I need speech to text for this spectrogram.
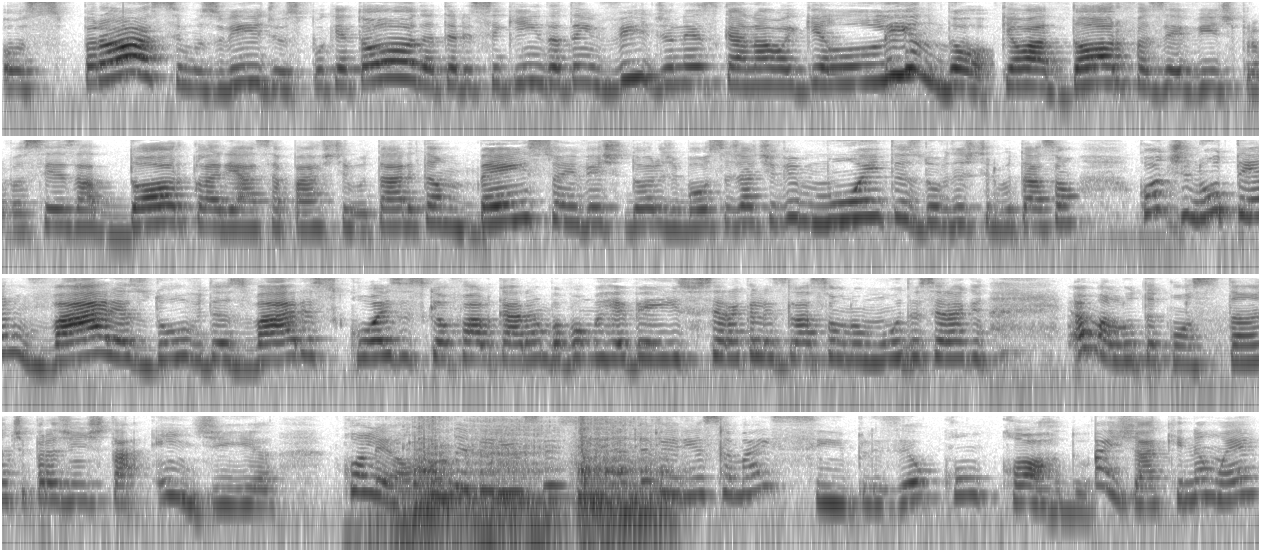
os próximos vídeos, porque toda terça e quinta tem vídeo nesse canal aqui lindo, que eu adoro fazer vídeo para vocês, adoro clarear essa parte tributária, também sou investidora de bolsa, já tive muitas dúvidas de tributação, continuo tendo várias dúvidas, várias coisas que eu falo, caramba, vamos rever isso, será que a legislação não muda, será que... É uma luta constante pra gente estar tá em dia com o leão. Não deveria ser assim, né? Deveria ser mais simples, eu concordo. Mas já que não é,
